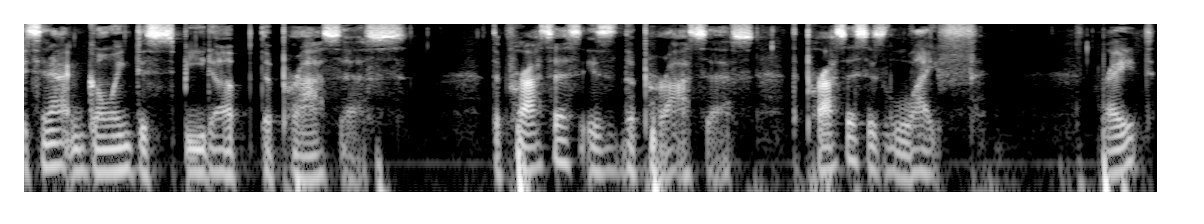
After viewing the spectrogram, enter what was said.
it's not going to speed up the process. The process is the process. The process is life. Right?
